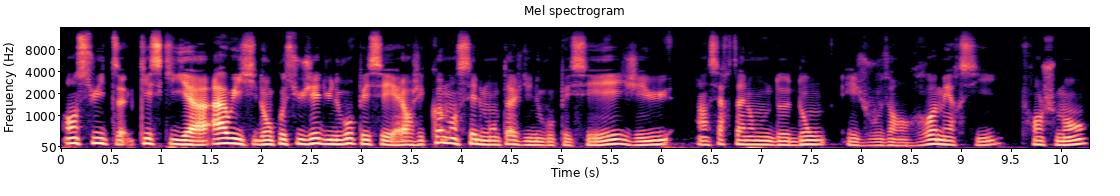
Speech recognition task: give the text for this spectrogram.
Ensuite, qu'est-ce qu'il y a? Ah oui, donc au sujet du nouveau PC. Alors j'ai commencé le montage du nouveau PC. J'ai eu un certain nombre de dons et je vous en remercie, franchement.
